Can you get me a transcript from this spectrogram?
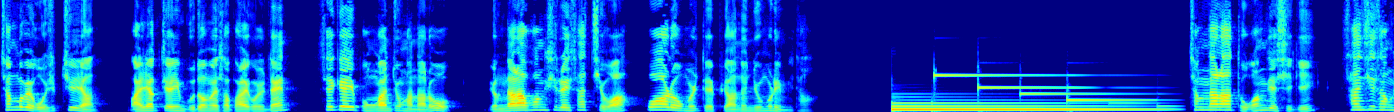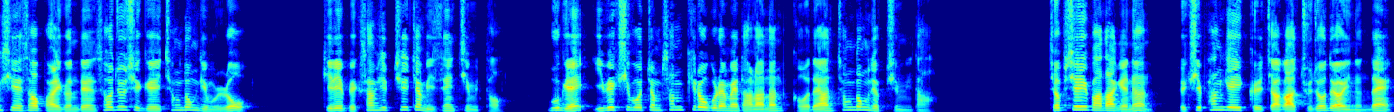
1957년 만력제의 무덤에서 발굴된 세계의 봉관 중 하나로 명나라 황실의 사치와 호화로움을 대표하는 유물입니다. 청나라 도광제 시기 산시성시에서 발견된 서주시기의 청동기물로 길이 137.2cm, 무게 215.3kg에 달하는 거대한 청동 접시입니다. 접시의 바닥에는 111개의 글자가 주조되어 있는데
